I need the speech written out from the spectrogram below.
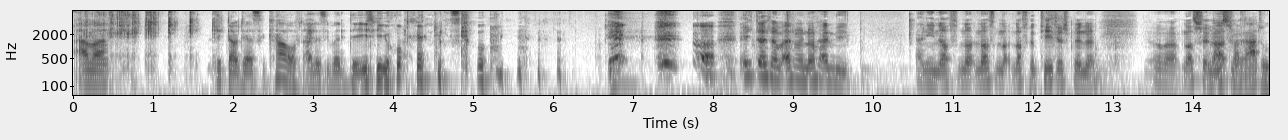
Aber ich glaube, der ist gekauft. Alles über Dedio Berlusconi. Ich dachte am Anfang noch an die an die Nof, no, Nos, no, Nofretete-Spinne. Aber Nosferatu. Nosferatu.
